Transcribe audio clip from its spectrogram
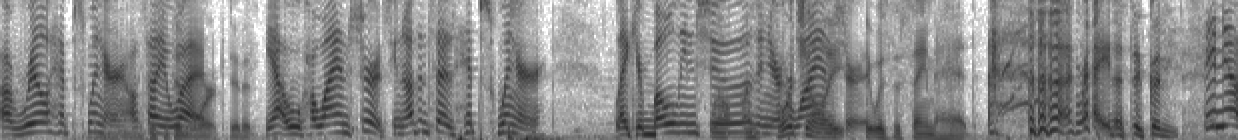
a real hip swinger. I'll I tell guess you it what. didn't work, did it? Yeah, ooh, Hawaiian shirts. You know, nothing says hip swinger like your bowling shoes Well, and your Hawaiian unfortunately, shirts. it was the same head. right. It couldn't. They knew.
